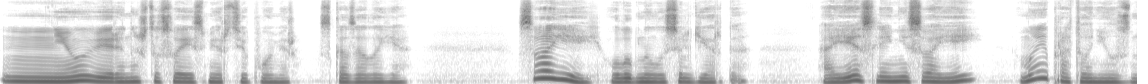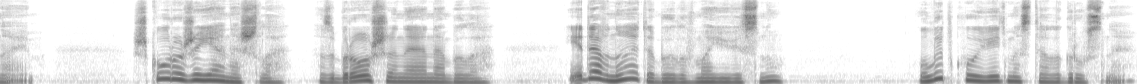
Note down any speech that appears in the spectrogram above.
«Не уверена, что своей смертью помер», — сказала я. «Своей», — улыбнулась Ульгерда. «А если не своей, мы про то не узнаем. Шкуру же я нашла, сброшенная она была. И давно это было, в мою весну». Улыбка у ведьмы стала грустная.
